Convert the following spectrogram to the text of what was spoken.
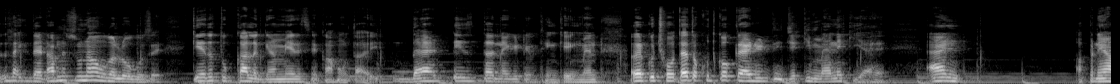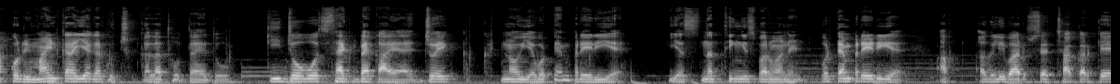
लाइक like दैट आपने सुना होगा लोगों से कि ये तो तुक्का लग गया, मेरे से कहाँ होता है? That is the negative thinking man अगर कुछ होता है तो खुद को क्रेडिट दीजिए कि मैंने किया है। एंड अपने आप को रिमाइंड कराइए अगर कुछ गलत होता है तो कि जो वो सेटबैक आया है, जो एक घटना हुई है, वो टेम्परेरी है। यस नथिंग इज़ परमानेंट वो टेम्परेरी है। आप अगली बार उससे अच्छा करके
